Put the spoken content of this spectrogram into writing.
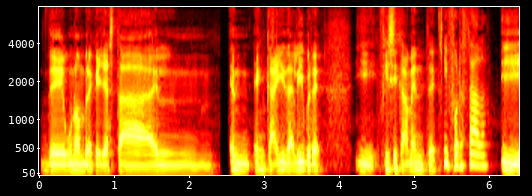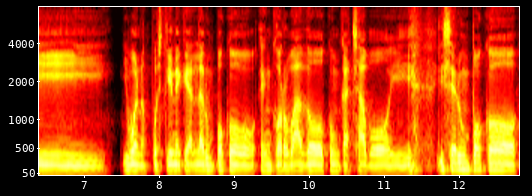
de un hombre que ya está en, caída libre y físicamente. Y forzada. Y, bueno, pues tiene que andar un poco encorvado con cachavo y, ser un poco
